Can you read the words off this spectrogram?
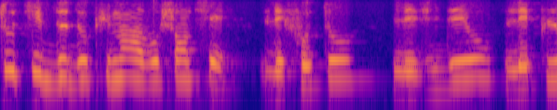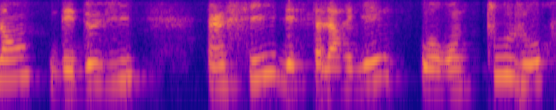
tout type de documents à vos chantiers, les photos, les vidéos, les plans, des devis. Ainsi, les salariés auront toujours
